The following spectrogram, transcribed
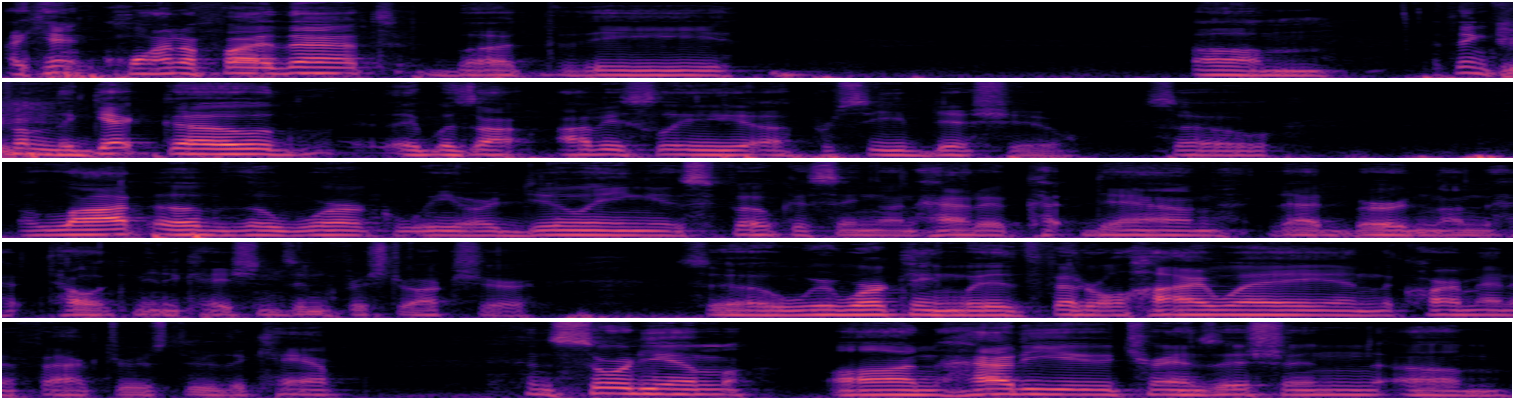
I can't quantify that, but the, um, I think from the get-go, it was obviously a perceived issue. So a lot of the work we are doing is focusing on how to cut down that burden on the telecommunications infrastructure. So we're working with Federal Highway and the car manufacturers through the CAMP consortium on how do you transition, um,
